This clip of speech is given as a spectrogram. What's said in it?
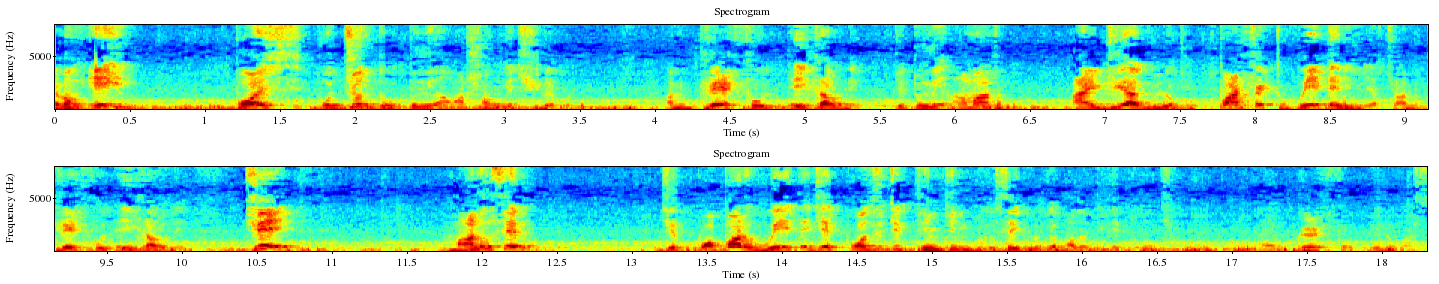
এবং এই বয়স পর্যন্ত তুমি আমার সঙ্গে ছিলে বলে। আমি গ্রেটফুল এই কারণে যে তুমি আমার আইডিয়াগুলোকে পারফেক্ট ওয়েতে নিয়ে যাচ্ছ। আমি গ্রেটফুল এই কারণে যে মানুষের যে প্রপার ওয়েতে যে পজিটিভ থিঙ্কিংগুলো সেইগুলোকে ভালো দিকে নিয়ে আই এম গ্রেটফুল ইউনিভার্স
